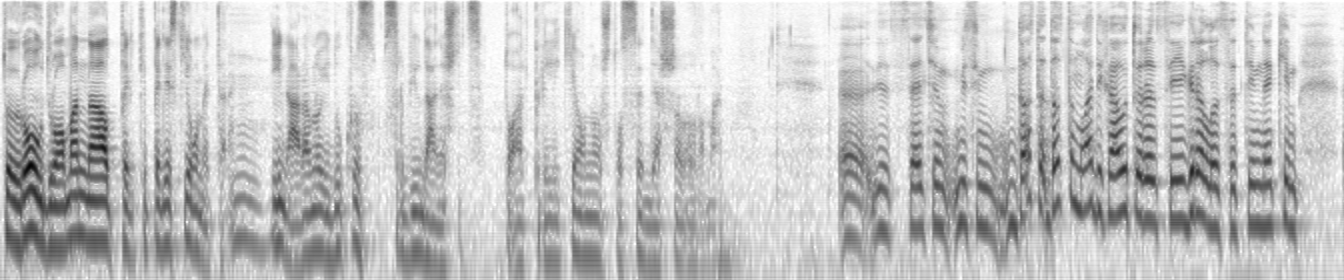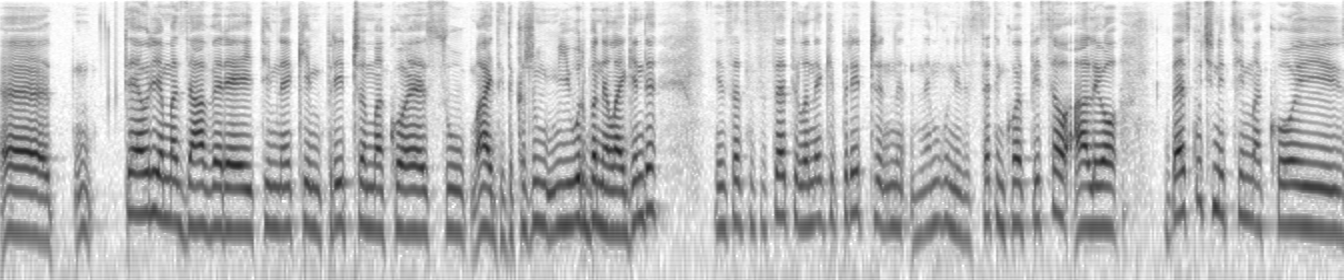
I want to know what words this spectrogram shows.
to je road roman na otprilike 50 km. Mm. I naravno idu kroz Srbiju danešnice. To je otprilike ono što se dešava u romanu. E, ja se sećam, mislim, dosta, dosta mladih autora se igralo sa tim nekim e, teorijama zavere i tim nekim pričama koje su, ajde da kažem, i urbane legende. I sad sam se setila neke priče, ne, ne mogu ni da se setim ko je pisao, ali o beskućnicima koji,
